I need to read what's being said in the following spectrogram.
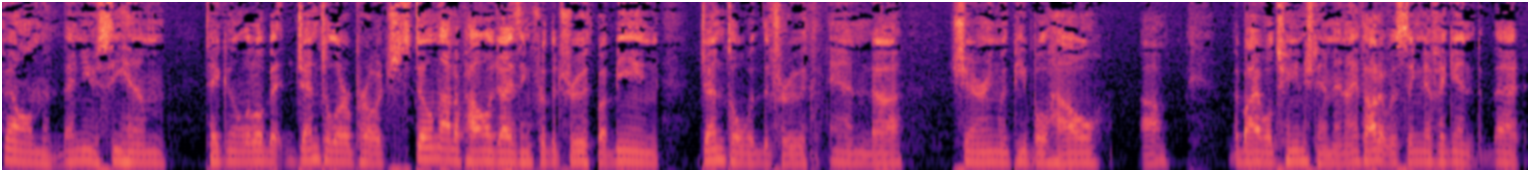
film then you see him taking a little bit gentler approach, still not apologizing for the truth, but being gentle with the truth and uh, sharing with people how um, the Bible changed him. And I thought it was significant that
